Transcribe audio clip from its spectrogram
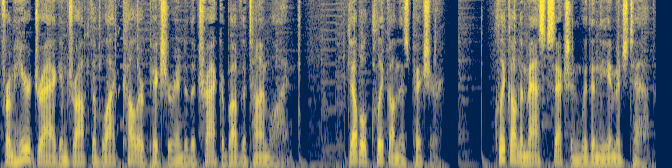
From here drag and drop the black color picture into the track above the timeline. Double click on this picture. Click on the mask section within the image tab.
